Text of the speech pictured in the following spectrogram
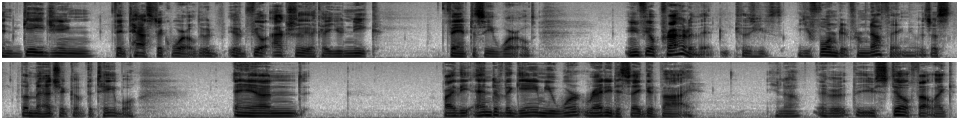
engaging, fantastic world. It would, it would feel actually like a unique fantasy world. And you feel proud of it because you you formed it from nothing. It was just the magic of the table. And by the end of the game, you weren't ready to say goodbye. You know, it, you still felt like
